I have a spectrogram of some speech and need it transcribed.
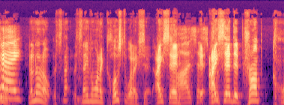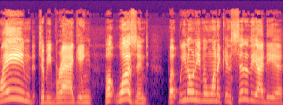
okay. No, no, no. It's not. It's not even I close to what I said. I said. Ah, it says I said that Trump claimed to be bragging, but wasn't. But we don't even want to consider the idea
